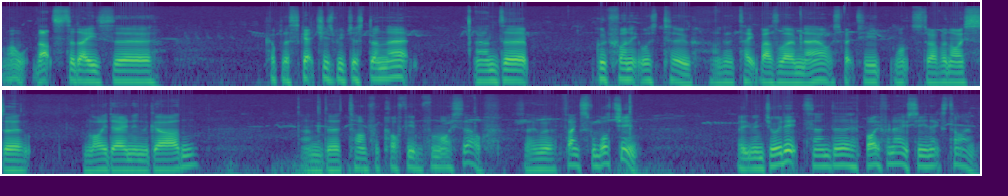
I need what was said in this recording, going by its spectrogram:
Well that's today's uh, couple of sketches we've just done there. And uh, good fun it was too. I'm going to take Basil home now. I expect he wants to have a nice uh, lie down in the garden and uh, time for a coffee and for myself. So uh, thanks for watching. Hope you enjoyed it and uh, bye for now. See you next time.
